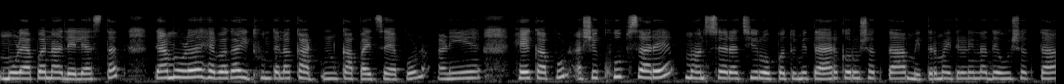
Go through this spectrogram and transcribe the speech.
मुळ्या पण आलेल्या असतात. त्यामुळं हे बघा इथून त्याला काट कापायचं आहे आपण आणि हे कापून असे खूप सारे मॉन्स्टराची रोपं तुम्ही तयार करू शकता मित्रमैत्रिणींना देऊ शकता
